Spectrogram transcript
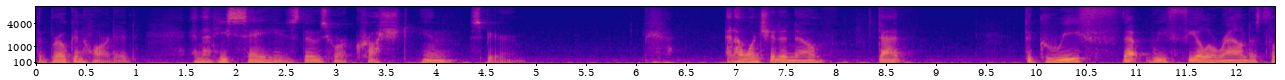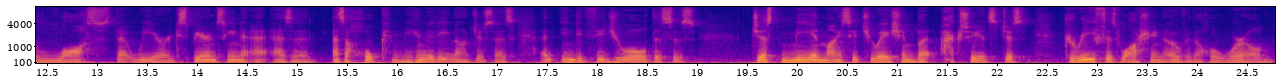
the brokenhearted and that he saves those who are crushed in spirit. And I want you to know that the grief that we feel around us, the loss that we are experiencing as a, as a whole community, not just as an individual. This is just me and my situation, but actually, it's just grief is washing over the whole world.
